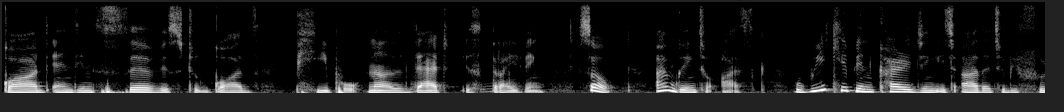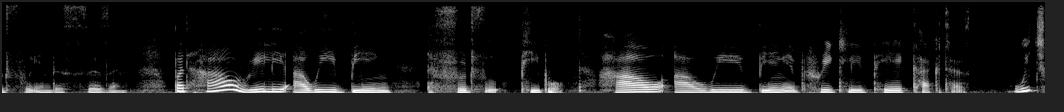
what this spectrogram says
God and in service to God's people. Now that is thriving. So I'm going to ask we keep encouraging each other to be fruitful in this season, but how really are we being a fruitful people? How are we being a prickly pear cactus? Which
